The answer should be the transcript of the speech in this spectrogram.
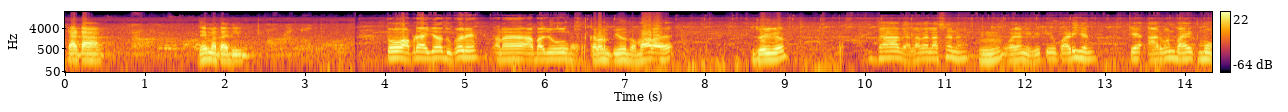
ટાટા. જય માતાજી. તો આપણે આવી ગયા દુકાને અને આ બાજુ કરણ પીવું રમાડા હે જોઈ ગયો હરીભા વહેલા વહેલા છે ને ઓયાને એવી ટેવ પાડી છે ને કે આર વન બાઇક મો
